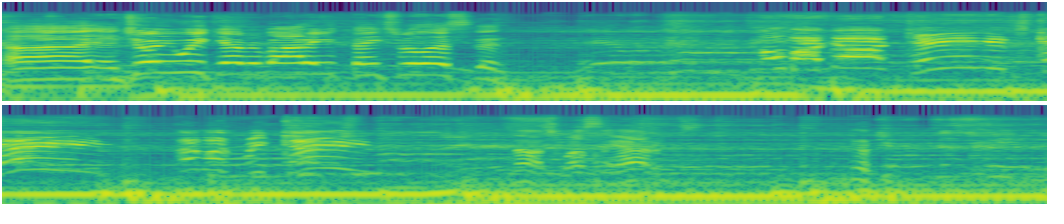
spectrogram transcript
Uh, enjoy your week, everybody. Thanks for listening. Oh my God, King! It's Kane. That must be Kane. No, it's Wesley Adams.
